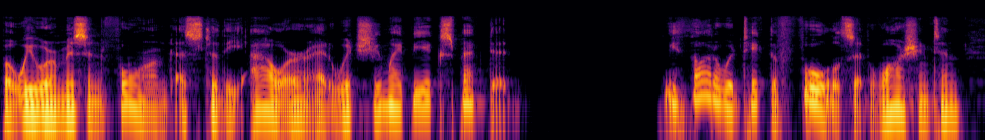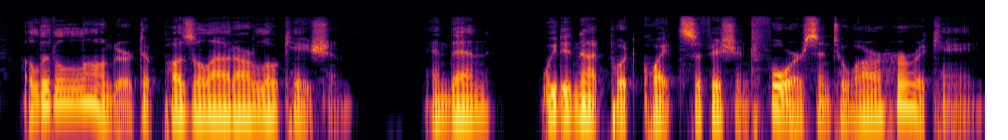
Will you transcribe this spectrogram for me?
but we were misinformed as to the hour at which you might be expected. We thought it would take the fools at Washington a little longer to puzzle out our location, and then we did not put quite sufficient force into our hurricane.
